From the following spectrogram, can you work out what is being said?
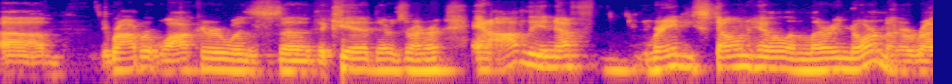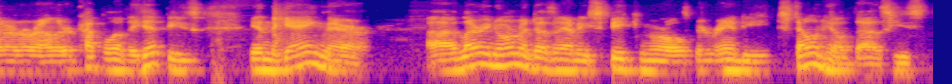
um, Robert Walker was uh, the kid that was running around. And oddly enough, Randy Stonehill and Larry Norman are running around. There are a couple of the hippies in the gang there. Uh, Larry Norman doesn't have any speaking roles, but Randy Stonehill does. He's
